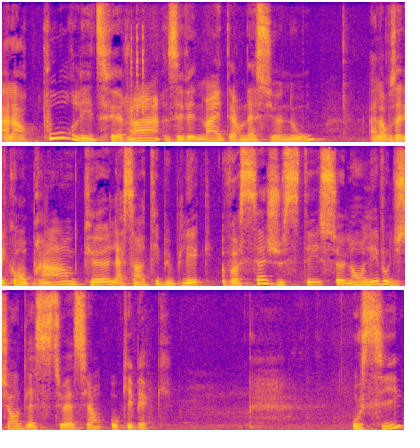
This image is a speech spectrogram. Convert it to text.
Alors, pour les différents événements internationaux, alors vous allez comprendre que la santé publique va s'ajuster selon l'évolution de la situation au Québec. Aussi,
